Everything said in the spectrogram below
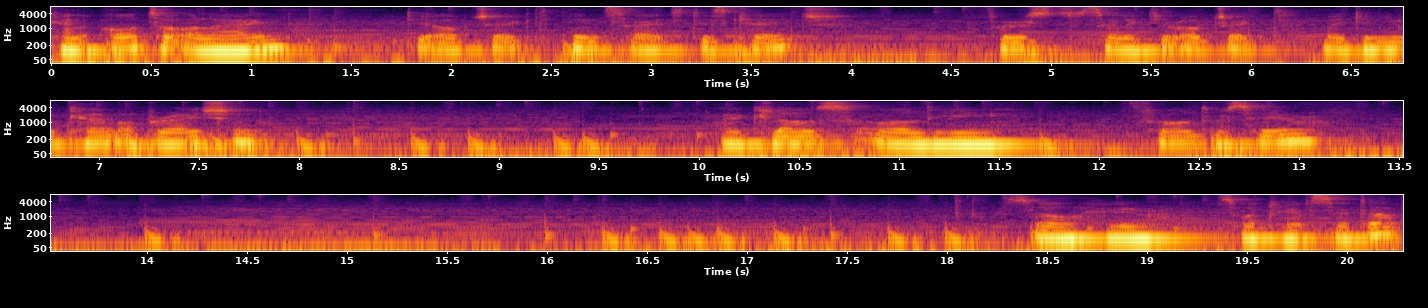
Can auto align the object inside this cage. First select your object, make a new CAM operation. I close all the folders here. So here is what we have set up.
